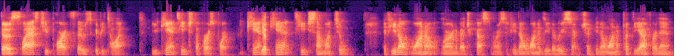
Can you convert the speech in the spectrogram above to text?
Those last two parts, those could be taught. You can't teach the first part. You can't yep. you can't teach someone to if you don't want to learn about your customers, if you don't want to do the research, if you don't want to put the effort in,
